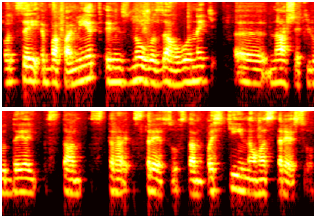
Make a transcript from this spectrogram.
оцей бафомет, він знову загонить е, наших людей в стан стресу, в стан постійного стресу.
